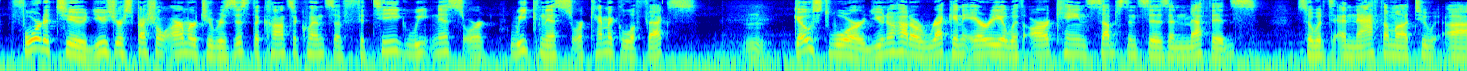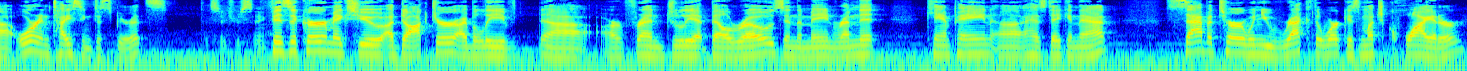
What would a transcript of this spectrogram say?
Fortitude, use your special armor to resist the consequence of fatigue, weakness, or weakness or chemical effects. Hmm. Ghost Ward, you know how to wreck an area with arcane substances and methods, so it's anathema to uh, or enticing to spirits. That's interesting. Physiker makes you a doctor. I believe uh, our friend Juliette Bell Rose in the main Remnant campaign uh, has taken that. Saboteur, when you wreck, the work is much quieter.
